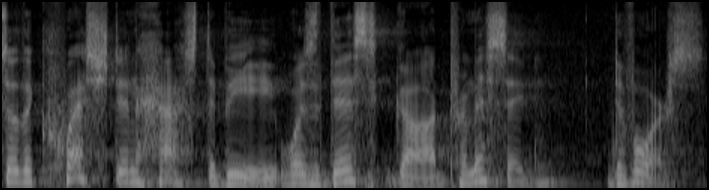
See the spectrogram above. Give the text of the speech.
So the question has to be was this God permitting divorce?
